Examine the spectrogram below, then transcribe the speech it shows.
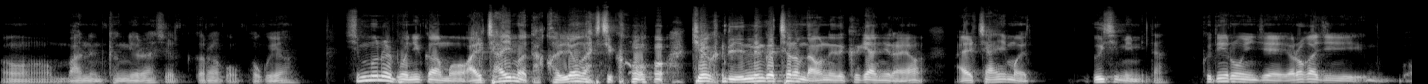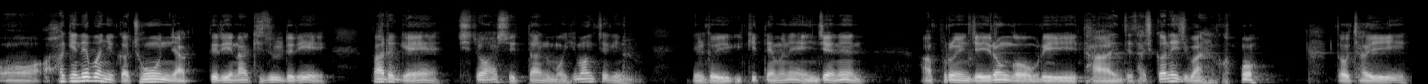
어, 많은 격려를 하실 거라고 보고요. 신문을 보니까 뭐, 알츠하이머 다 걸려가지고, 기억을 잃는 것처럼 나오는데 그게 아니라요. 알츠하이머 의심입니다. 그 뒤로 이제 여러 가지 어, 확인해 보니까 좋은 약들이나 기술들이 빠르게 치료할 수 있다는 뭐 희망적인 일도 있기 때문에 이제는 앞으로 이제 이런 거 우리 다 이제 다시 꺼내지 말고 또 저희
